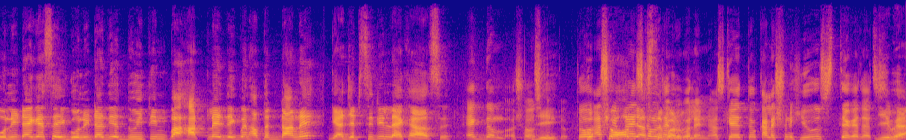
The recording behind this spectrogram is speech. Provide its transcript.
গলিটা গেছে এই গলিটা দিয়ে দুই তিন পা হাঁটলেই দেখবেন হাতের ডানে গ্যাজেট সিটি লেখা আছে। একদম সহজ তো খুব কেমন আসতে পারবেন। বলেন? আজকে তো কালেকশন হিউজ দেখা যাচ্ছে। জি ভাই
